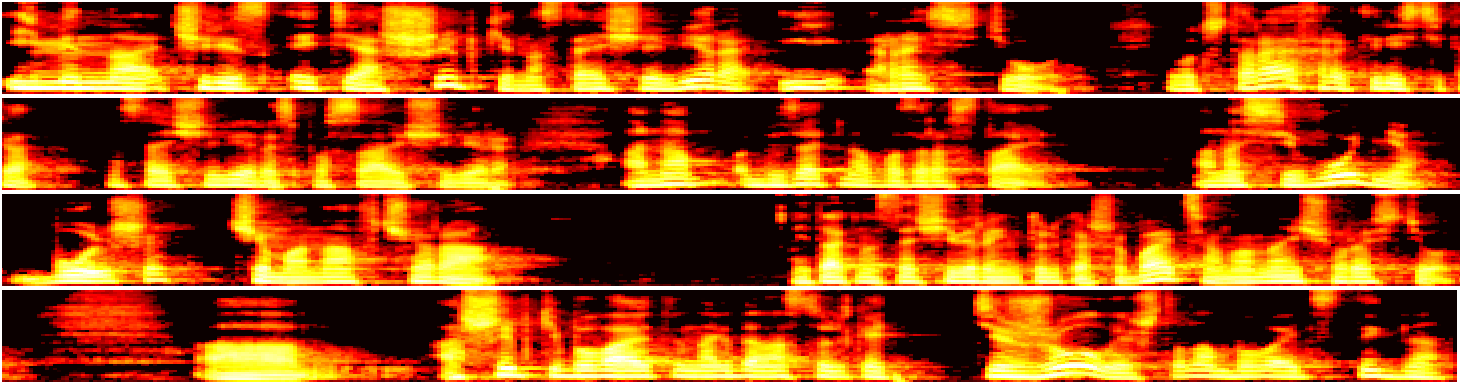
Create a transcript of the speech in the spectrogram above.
именно через эти ошибки настоящая вера и растет. И вот вторая характеристика настоящей веры, спасающей веры, она обязательно возрастает – она сегодня больше, чем она вчера. Итак, настоящая вера не только ошибается, но она еще растет. А, ошибки бывают иногда настолько тяжелые, что нам бывает стыдно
